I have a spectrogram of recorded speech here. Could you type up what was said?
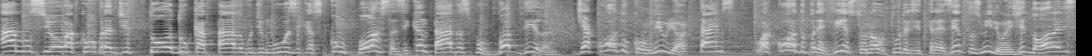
anunciou a compra de todo o catálogo de músicas compostas e cantadas por Bob Dylan. De acordo com o New York Times, o acordo previsto na altura de 300 milhões de dólares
